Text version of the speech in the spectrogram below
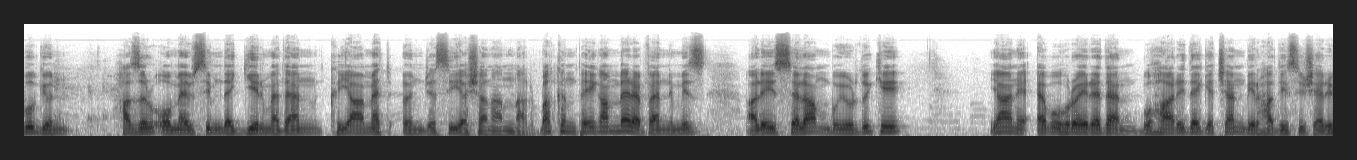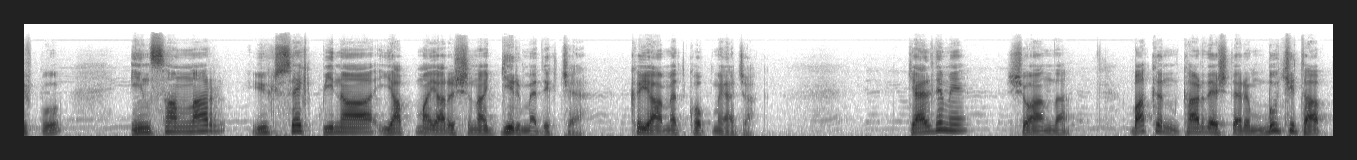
bugün hazır o mevsimde girmeden kıyamet öncesi yaşananlar. Bakın Peygamber Efendimiz aleyhisselam buyurdu ki yani Ebu Hureyre'den Buhari'de geçen bir hadisi şerif bu. İnsanlar yüksek bina yapma yarışına girmedikçe kıyamet kopmayacak. Geldi mi şu anda? Bakın kardeşlerim bu kitap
